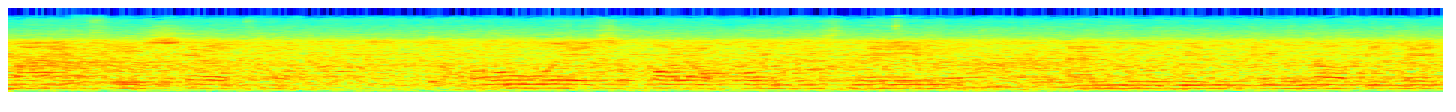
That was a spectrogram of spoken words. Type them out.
mighty shelter. Always call upon His name and you will, be, you will not be let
